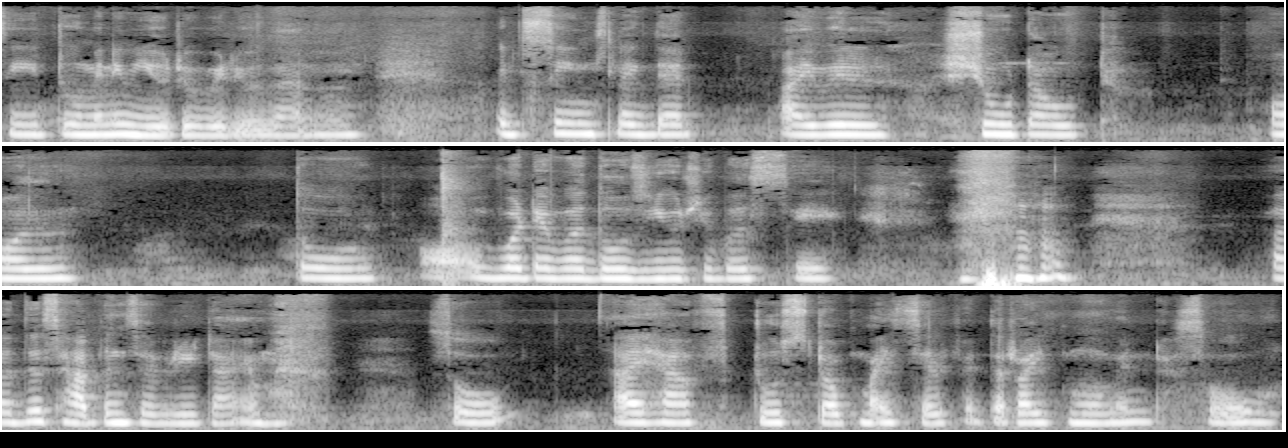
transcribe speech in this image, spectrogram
see too many YouTube videos and it seems like that I will shoot out all the whatever those YouTubers say. uh, this happens every time, so I have to stop myself at the right moment. So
